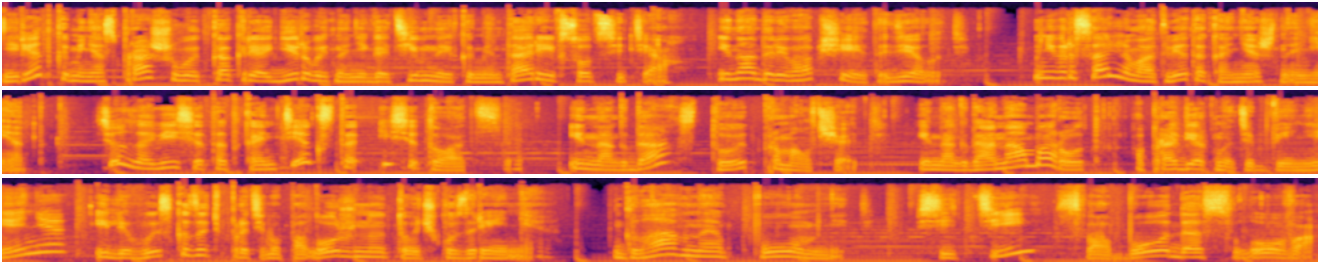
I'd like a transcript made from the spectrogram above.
Нередко меня спрашивают, как реагировать на негативные комментарии в соцсетях. И надо ли вообще это делать? Универсального ответа, конечно, нет. Все зависит от контекста и ситуации. Иногда стоит промолчать. Иногда, наоборот, опровергнуть обвинение или высказать противоположную точку зрения. Главное помнить, в сети свобода слова.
